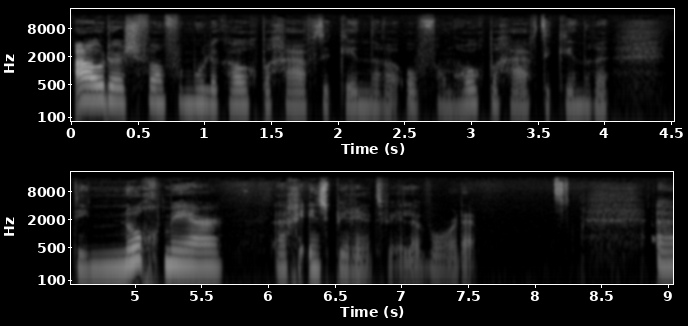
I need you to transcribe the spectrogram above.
ouders van vermoedelijk hoogbegaafde kinderen of van hoogbegaafde kinderen die nog meer geïnspireerd willen worden. Uh,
